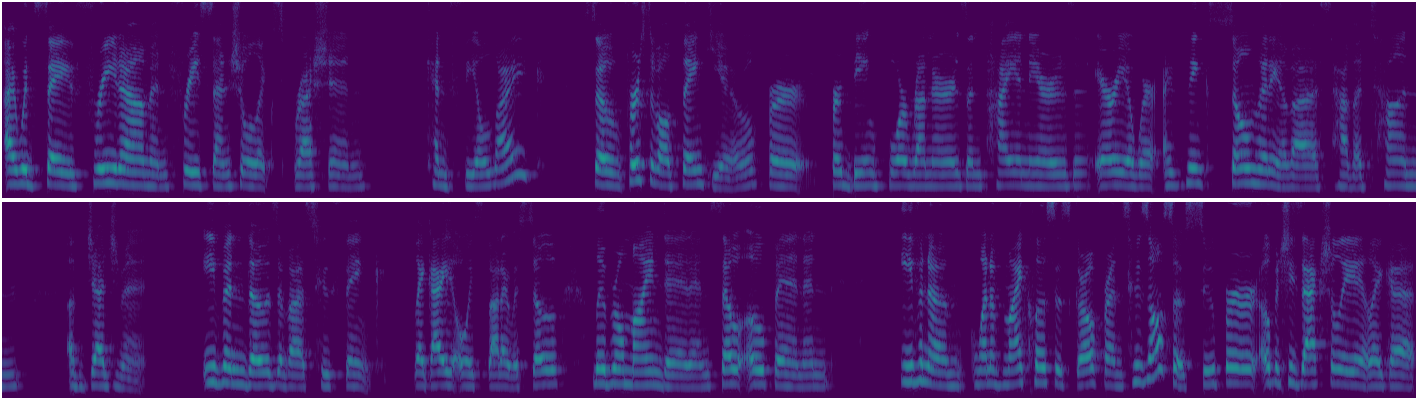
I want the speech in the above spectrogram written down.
I would say freedom and free sensual expression can feel like. So first of all, thank you for for being forerunners and pioneers in an area where I think so many of us have a ton of judgment. Even those of us who think like i always thought i was so liberal minded and so open and even um, one of my closest girlfriends who's also super open she's actually like a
